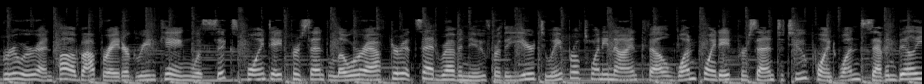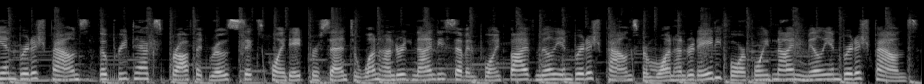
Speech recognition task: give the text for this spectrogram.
brewer and pub operator Greene King was 6.8% lower after it said revenue for the year to April 29 fell 1.8% to 2.17 billion British pounds, though pre-tax profit rose 6.8% to 197.5 million British pounds from 184.9 million British pounds.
